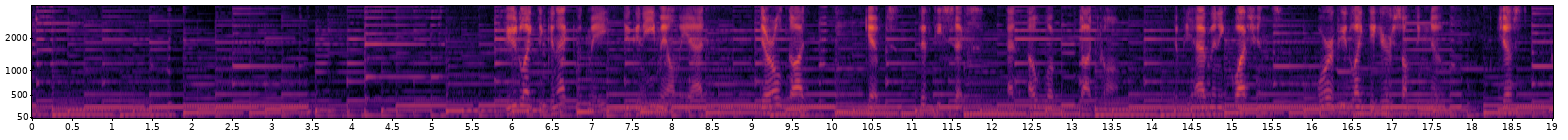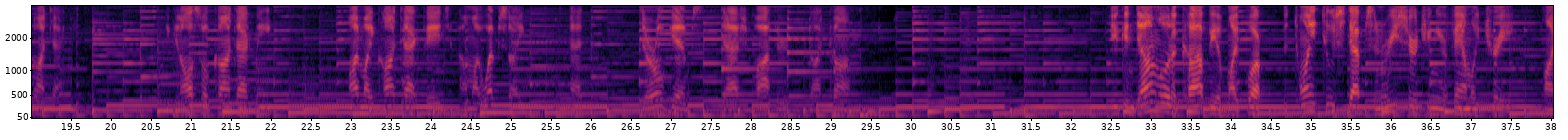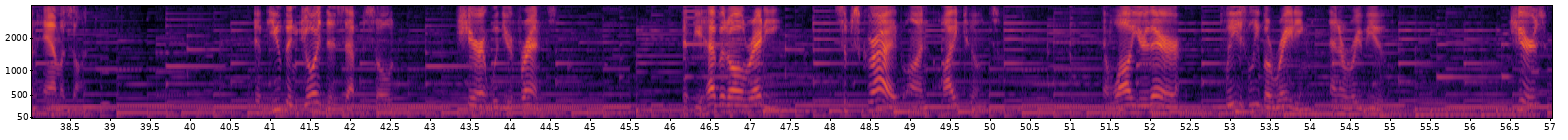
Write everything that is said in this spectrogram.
If you'd like to connect with me, you can email me at daryl.gibbs56 at outlook.com. If you have any questions, or if you'd like to hear something new, just contact me. You can also contact me on my contact page on my website at darylgibbs-author.com. You can download a copy of my book, The 22 Steps in Researching Your Family Tree, on Amazon. If you've enjoyed this episode, share it with your friends. If you have it already, subscribe on iTunes. And while you're there, please leave a rating and a review. Cheers!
